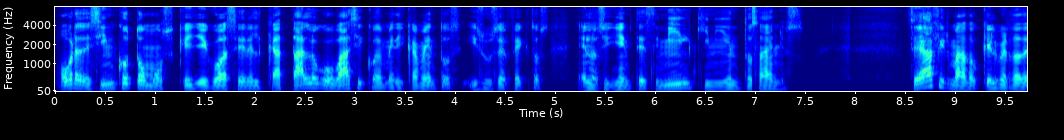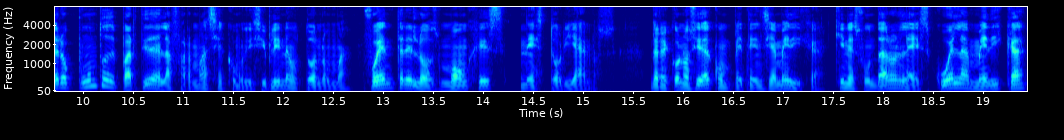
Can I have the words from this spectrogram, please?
obra de cinco tomos que llegó a ser el catálogo básico de medicamentos y sus efectos en los siguientes 1500 años. Se ha afirmado que el verdadero punto de partida de la farmacia como disciplina autónoma fue entre los monjes nestorianos, de reconocida competencia médica, quienes fundaron la Escuela Médica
